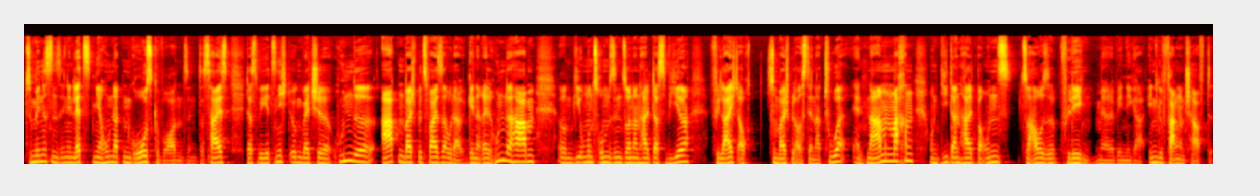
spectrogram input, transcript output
zumindest in den letzten Jahrhunderten groß geworden sind. Das heißt, dass wir jetzt nicht irgendwelche Hundearten beispielsweise oder generell Hunde haben, ähm, die um uns rum sind, sondern halt, dass wir vielleicht auch zum Beispiel aus der Natur Entnahmen machen und die dann halt bei uns zu Hause pflegen, mehr oder weniger, in Gefangenschaft.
